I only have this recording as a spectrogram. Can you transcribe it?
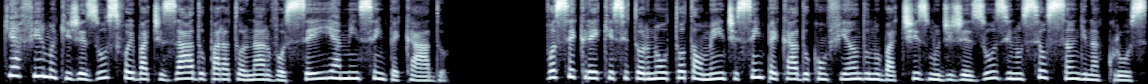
que afirma que Jesus foi batizado para tornar você e a mim sem pecado. Você crê que se tornou totalmente sem pecado confiando no batismo de Jesus e no seu sangue na cruz,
